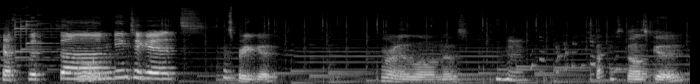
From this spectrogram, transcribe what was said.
Chest with some Whoa. game tickets. That's pretty good. We're running low on those. Mm hmm That smells good.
